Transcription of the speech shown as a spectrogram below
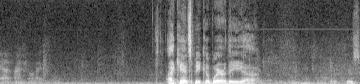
at Rancho High School? I can't speak of where the, uh, here's-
